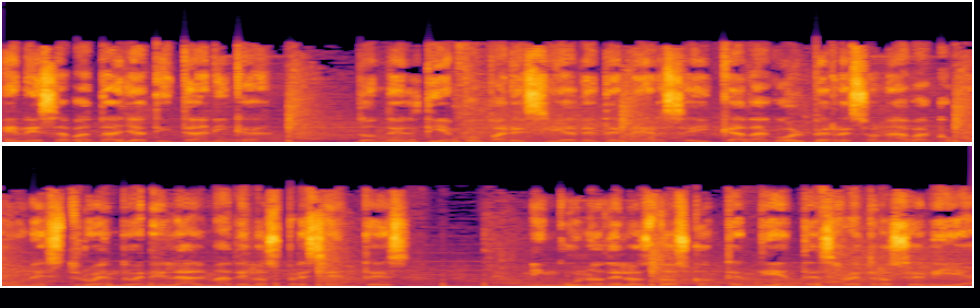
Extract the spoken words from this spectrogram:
En esa batalla titánica, donde el tiempo parecía detenerse y cada golpe resonaba como un estruendo en el alma de los presentes, ninguno de los dos contendientes retrocedía.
